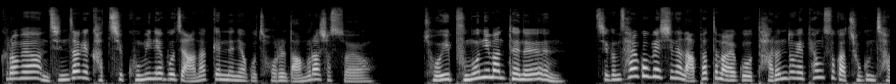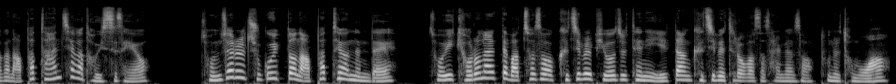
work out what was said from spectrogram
그러면 진작에 같이 고민해보지 않았겠느냐고 저를 나무라셨어요. 저희 부모님한테는 지금 살고 계시는 아파트 말고 다른 동의 평수가 조금 작은 아파트 한 채가 더 있으세요. 전세를 주고 있던 아파트였는데 저희 결혼할 때 맞춰서 그 집을 비워줄 테니 일단 그 집에 들어가서 살면서 돈을 더 모아.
